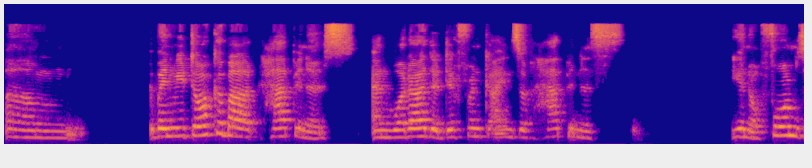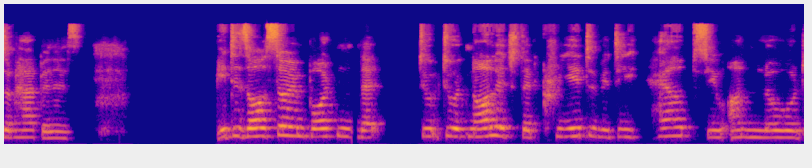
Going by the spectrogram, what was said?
um, when we talk about happiness and what are the different kinds of happiness, you know, forms of happiness, it is also important that to, to acknowledge that creativity helps you unload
